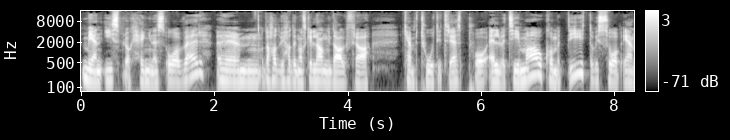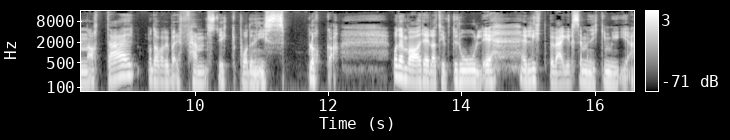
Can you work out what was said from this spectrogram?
med en isblokk hengende over. Um, og da hadde vi hatt en ganske lang dag fra camp 2 til 3 på 11 timer, og kommet dit, og vi sov en natt der, og da var vi bare fem stykk på den isblokka. Og den var relativt rolig. Litt bevegelse, men ikke mye.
